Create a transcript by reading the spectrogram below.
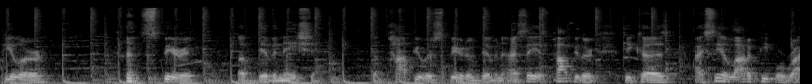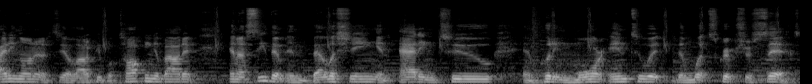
popular spirit of divination the popular spirit of divination. I say it's popular because I see a lot of people writing on it. I see a lot of people talking about it, and I see them embellishing and adding to and putting more into it than what Scripture says.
